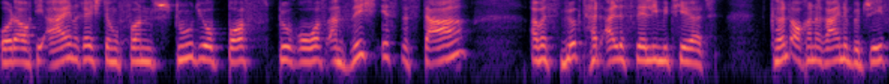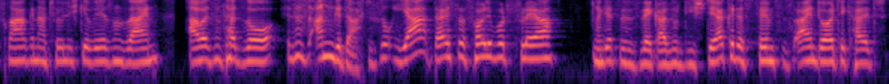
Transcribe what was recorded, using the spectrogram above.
Oder auch die Einrichtung von Studio-Boss-Büros. An sich ist es da, aber es wirkt halt alles sehr limitiert. Könnte auch eine reine Budgetfrage natürlich gewesen sein. Aber es ist halt so, es ist angedacht. Es ist so, ja, da ist das Hollywood-Flair und jetzt ist es weg. Also die Stärke des Films ist eindeutig halt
